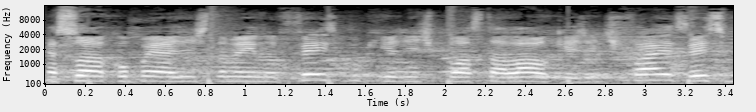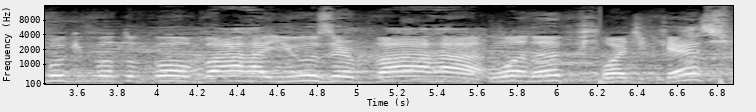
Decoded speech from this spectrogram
É só acompanhar a gente também no Facebook, que a gente posta lá o que a gente faz. facebook.com barra user barra OneUp Podcast.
